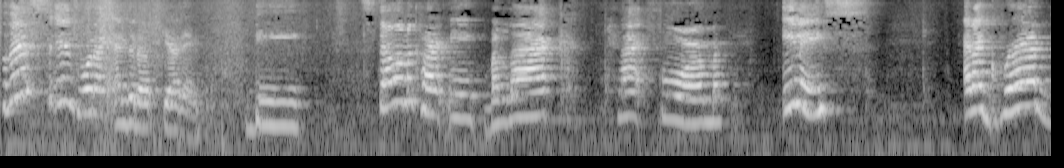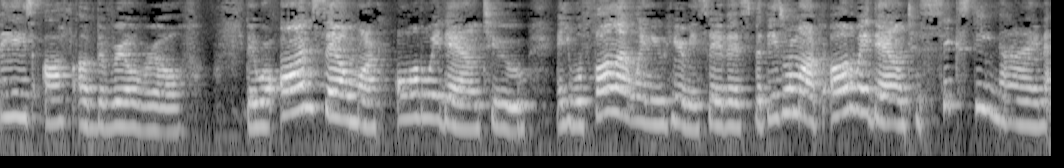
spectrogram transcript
So this is what I ended up getting. The Stella McCartney Black Platform Elyse and I grabbed these off of the Real Real. They were on sale marked all the way down to, and you will fall out when you hear me say this, but these were marked all the way down to $69.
